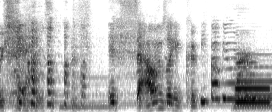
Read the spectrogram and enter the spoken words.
Oh shit. it sounds like it could be popular.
